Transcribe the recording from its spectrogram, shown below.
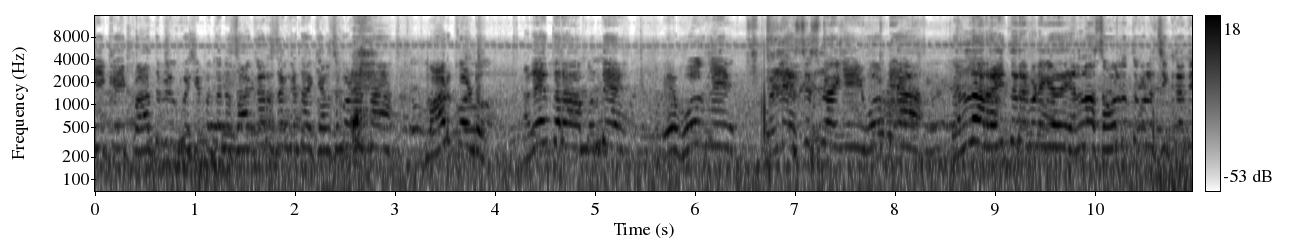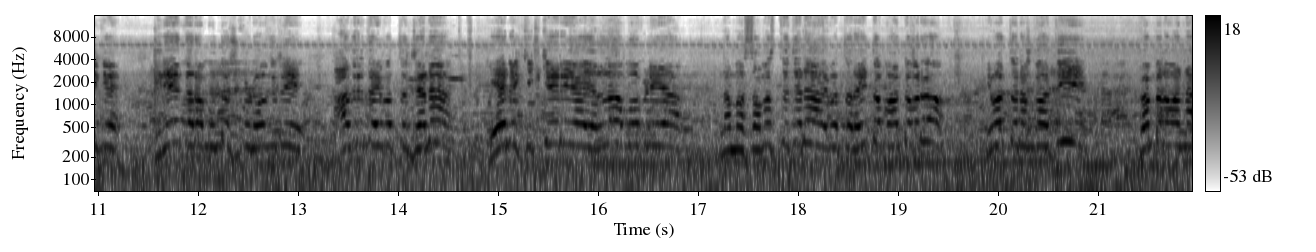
ಈ ಕೈ ಪ್ರಾಥಮಿಕ ಕೃಷಿ ಪತ್ತಿನ ಸಹಕಾರ ಸಂಘದ ಕೆಲಸಗಳನ್ನ ಮಾಡಿಕೊಂಡು ಅದೇ ತರ ಮುಂದೆ ಹೋಗ್ಲಿ. ಒಳ್ಳೆ ಯಶಸ್ವಿಯಾಗಿ ಹೋಬಳಿಯ ಎಲ್ಲ ರೈತರುಗಳಿಗೆ ಎಲ್ಲ ಸವಲತ್ತುಗಳು ಸಿಕ್ಕೋದಕ್ಕೆ ಇದೇ ತರ ಮುಂದುವರ್ಸ್ಕೊಂಡು ಹೋಗಿದ್ವಿ ಆದ್ರಿಂದ ಇವತ್ತು ಜನ ಏನು ಕಿಕ್ಕೇರಿಯ ಎಲ್ಲ ಹೋಬಳಿಯ ನಮ್ಮ ಸಮಸ್ತ ಜನ, ಇವತ್ತು ರೈತ ಬಾಂಧವರು ಇವತ್ತು ನಮ್ಗೆ ಅತಿ ಬೆಂಬಲವನ್ನ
